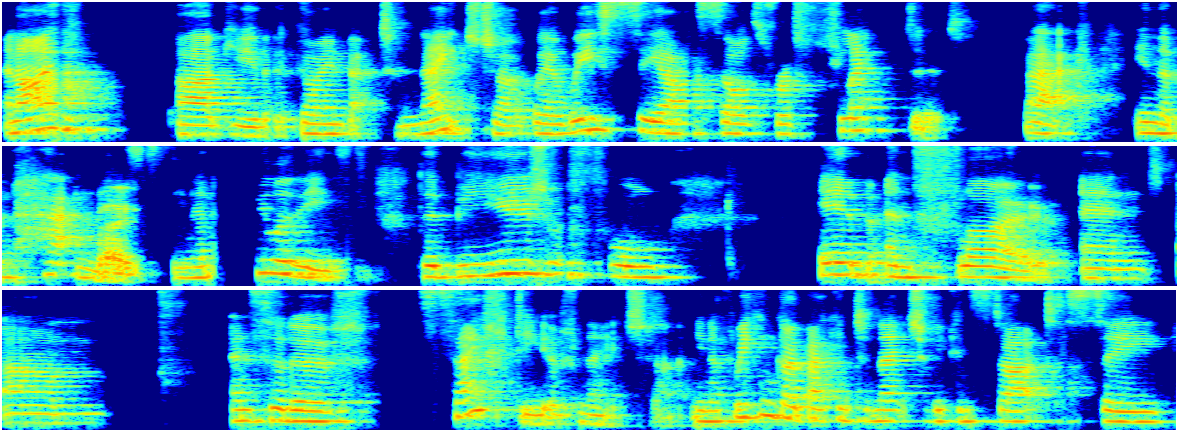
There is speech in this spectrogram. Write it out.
And I argue that going back to nature, where we see ourselves reflected back in the patterns, right. the inabilities, the beautiful ebb and flow and um, and sort of safety of nature. You know, if we can go back into nature, we can start to see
